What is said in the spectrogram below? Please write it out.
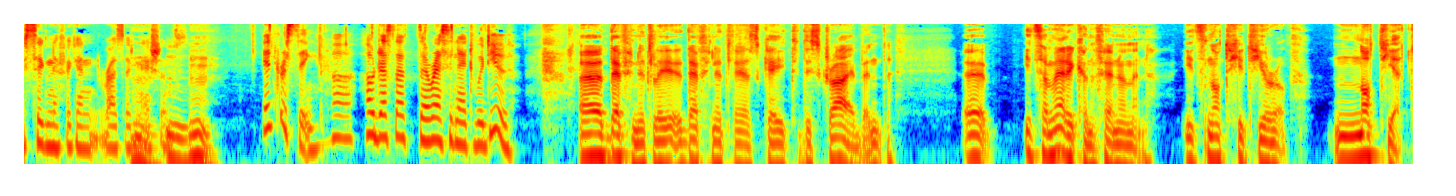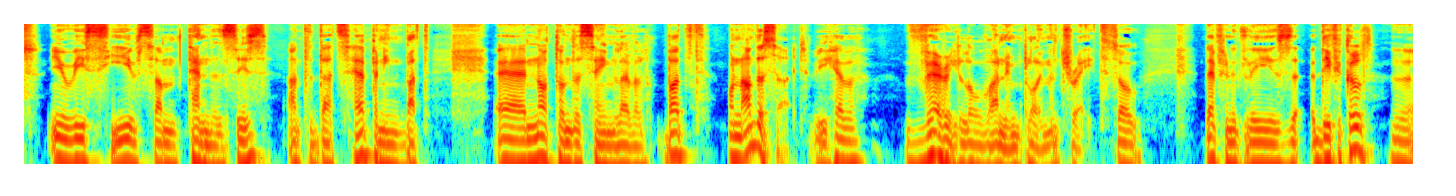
significant resignations. Mm -hmm. Interesting. Uh, how does that resonate with you? Uh, definitely, definitely, as Kate described, and uh, it's American phenomenon. It's not hit Europe, not yet. You we see some tendencies and that's happening, but uh, not on the same level. But on other side, we have very low unemployment rate, so definitely is difficult uh,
